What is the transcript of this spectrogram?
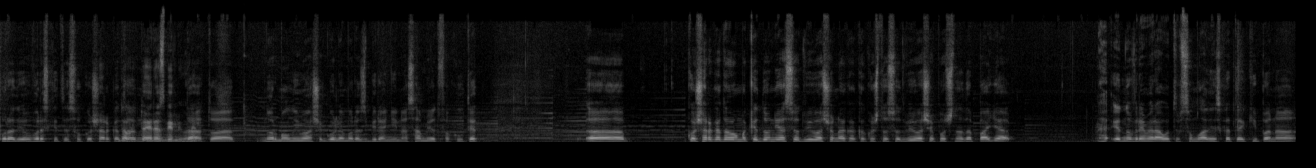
поради обврските со кошарката... Добро, тоа е разбирливо, Да, нели? тоа нормално имаше големо разбирање на самиот факултет. Кошарката во Македонија се одвиваше онака како што се одвиваше, почна да паѓа едно време работев со младинската екипа на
